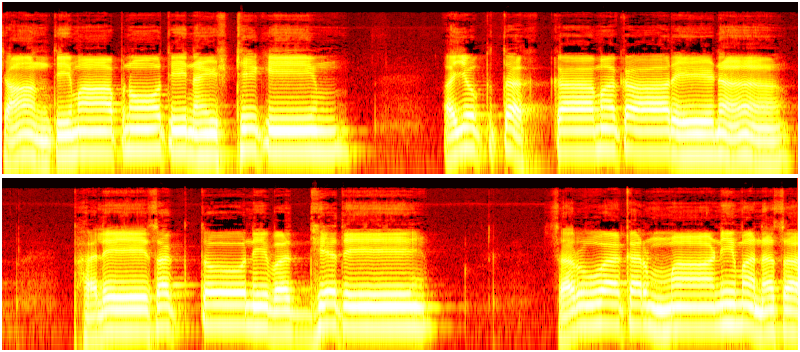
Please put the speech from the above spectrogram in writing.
शान्तिमाप्नोति नैष्ठिकीम्। अयुक्तः कामकारेण फले सक्तो निबध्यते। सर्वकर्माणि मनसा।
